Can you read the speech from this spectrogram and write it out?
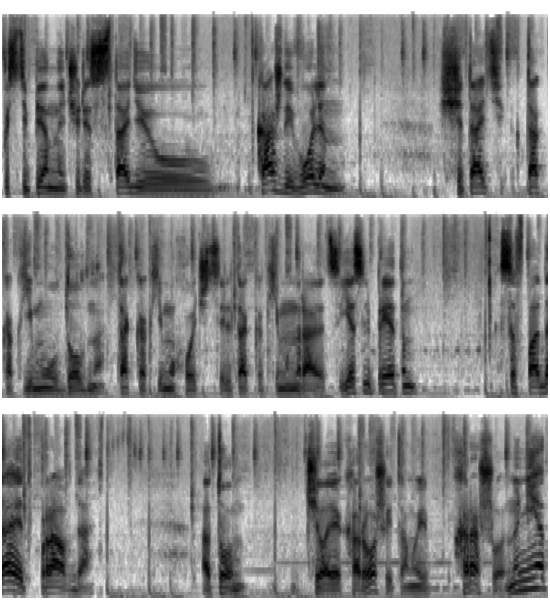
постепенно через стадию. Каждый волен считать так, как ему удобно, так, как ему хочется или так, как ему нравится. Если при этом совпадает правда о том, человек хороший там и хорошо. Но нет,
